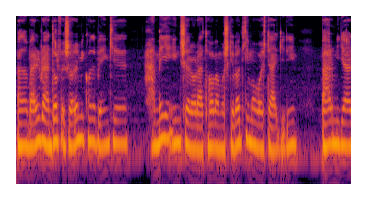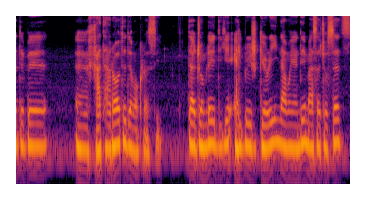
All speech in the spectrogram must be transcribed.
بنابراین رندالف اشاره می‌کنه به اینکه همه این شرارت ها و مشکلاتی که ما باش درگیریم برمیگرده به خطرات دموکراسی در جمله دیگه البریج گری نماینده مساچوستس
